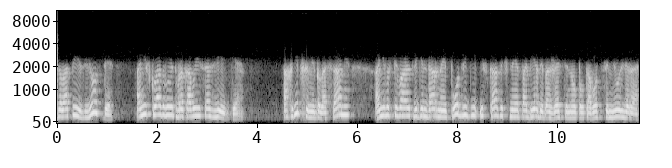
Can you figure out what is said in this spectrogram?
Золотые звезды они складывают в роковые созвездия. Охрипшими голосами они воспевают легендарные подвиги и сказочные победы божественного полководца Мюллера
